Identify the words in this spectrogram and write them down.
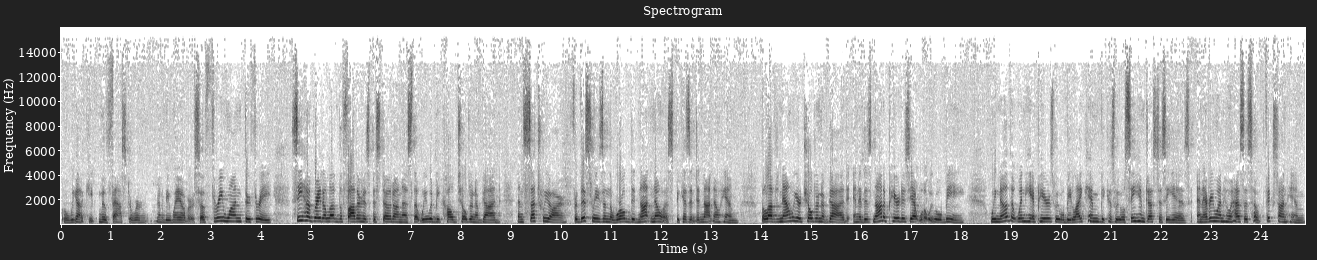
well, we got to keep move faster. We're going to be way over. So 3 1 through 3. See how great a love the Father has bestowed on us that we would be called children of God, and such we are. For this reason, the world did not know us because it did not know Him. Beloved, now we are children of God, and it has not appeared as yet what we will be. We know that when He appears, we will be like Him because we will see Him just as He is. And everyone who has this hope fixed on Him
